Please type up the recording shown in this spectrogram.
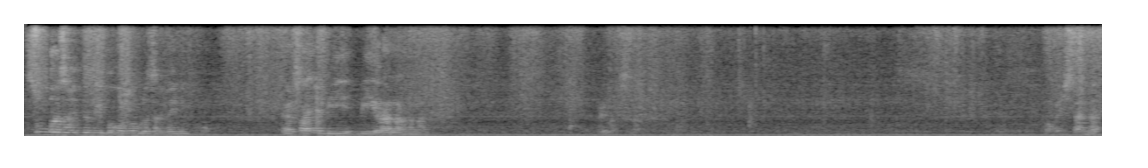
sobrang sakit na dito ko, sobrang sakit na dito ko. Pero sa kanya, bi bihira lang naman. Relax lang. Okay, stand up.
